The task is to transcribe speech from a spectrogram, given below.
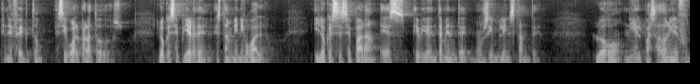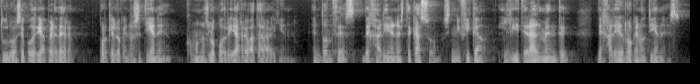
en efecto, es igual para todos. Lo que se pierde es también igual, y lo que se separa es, evidentemente, un simple instante. Luego, ni el pasado ni el futuro se podría perder, porque lo que no se tiene, ¿cómo nos lo podría arrebatar alguien? Entonces, dejar ir en este caso significa, literalmente, dejar ir lo que no tienes.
